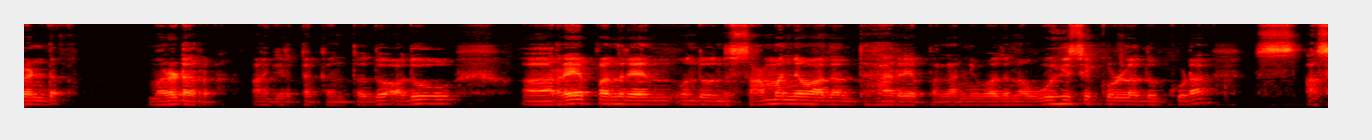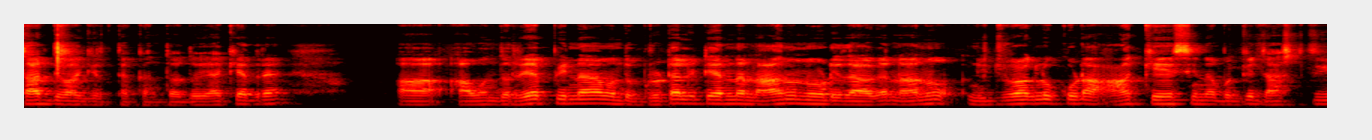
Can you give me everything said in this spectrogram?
ಆ್ಯಂಡ್ ಮರ್ಡರ್ ಆಗಿರ್ತಕ್ಕಂಥದ್ದು. ಅದು ರೇಪ್ ಅಂದರೆ ಒಂದು ಒಂದು ಸಾಮಾನ್ಯವಾದಂತಹ ರೇಪ್ ಅಲ್ಲ. ನೀವು ಅದನ್ನು ಊಹಿಸಿಕೊಳ್ಳೋದು ಕೂಡ ಅಸಾಧ್ಯವಾಗಿರ್ತಕ್ಕಂಥದ್ದು. ಯಾಕೆಂದರೆ ಆ ಒಂದು ರೇಪಿನ ಒಂದು ಬ್ರುಟಾಲಿಟಿಯನ್ನು ನಾನು ನೋಡಿದಾಗ, ನಾನು ನಿಜವಾಗ್ಲೂ ಕೂಡ ಆ ಕೇಸಿನ ಬಗ್ಗೆ ಜಾಸ್ತಿ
